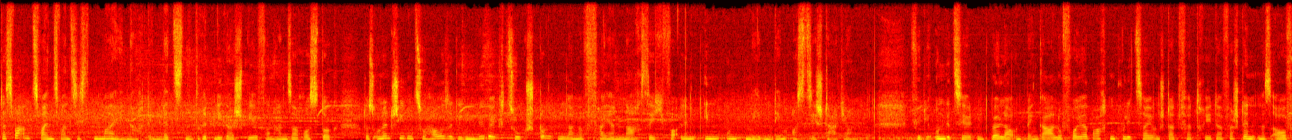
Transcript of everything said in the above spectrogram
Das war am 22. Mai nach dem letzten Drittligaspiel von Hansa Rostock. Das Unentschieden zu Hause gegen Lübeck zog stundenlange Feiern nach sich, vor allem in und neben dem Ostseestadion. Für die ungezählten Böller- und Bengalo-Feuer brachten Polizei und Stadtvertreter Verständnis auf.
